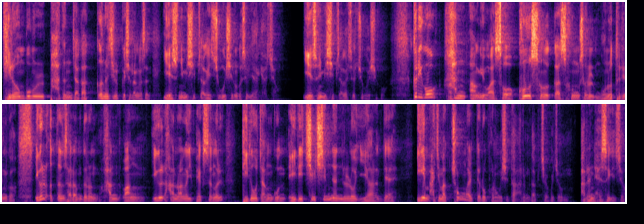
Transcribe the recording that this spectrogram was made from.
기름 부음을 받은 자가 끊어질 것이라는 것은 예수님이 십자가에 죽으시는 것을 이야기하죠. 예수님이 십자가에서 죽으시고 그리고 한 왕이 와서 그 성읍과 성소를 무너뜨리는 것 이걸 어떤 사람들은 한 왕 이걸 한 왕의 백성을 디도 장군 AD 70년으로 이해하는데 이게 마지막 총말 때로 보는 것이 더 아름답죠. 그죠? 바른 해석이죠.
